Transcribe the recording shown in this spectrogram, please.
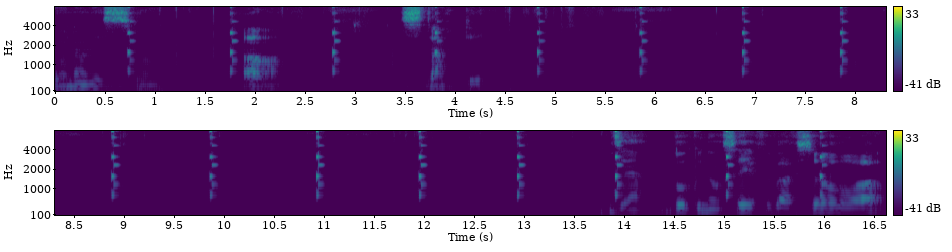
これは何ですかああ、じゃあ、僕のセーフ場所は、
